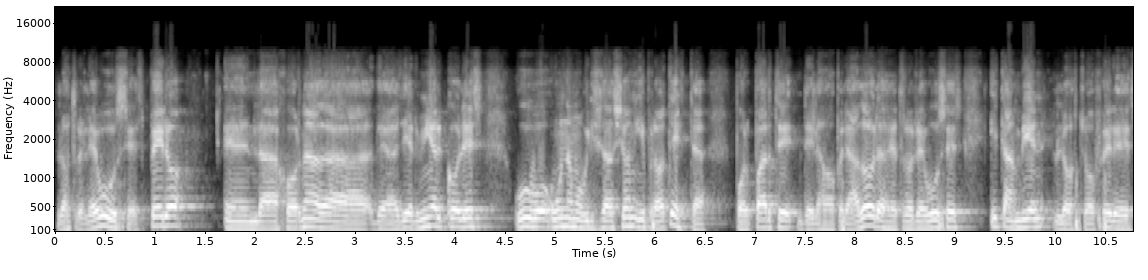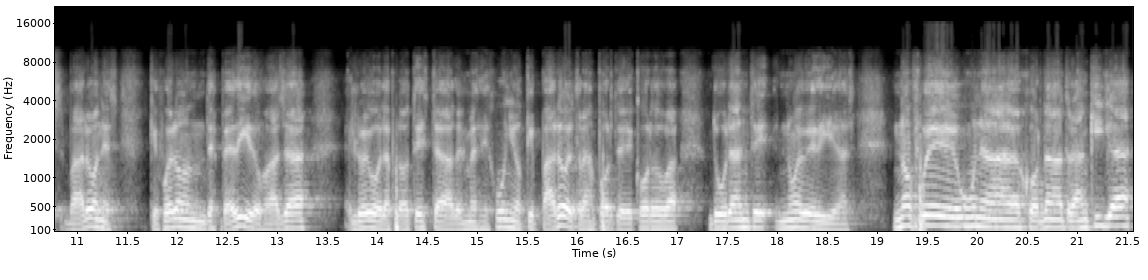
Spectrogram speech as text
los trolebuses, pero en la jornada de ayer miércoles hubo una movilización y protesta por parte de las operadoras de trolebuses y también los choferes varones que fueron despedidos allá luego de la protesta del mes de junio que paró el transporte de Córdoba durante nueve días. No fue una jornada tranquila,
